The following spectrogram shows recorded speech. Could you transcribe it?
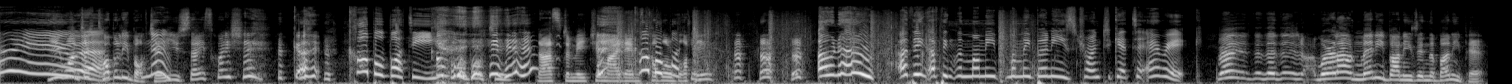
no. You want a cobbly botty, No. you say, Squishy? Go- Cobblebotty. nice to meet you, my name's Cobblebotty. Cobblebotty. oh no! I think I think the mummy mummy bunny's trying to get to Eric. Right, We're allowed many bunnies in the bunny pit.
